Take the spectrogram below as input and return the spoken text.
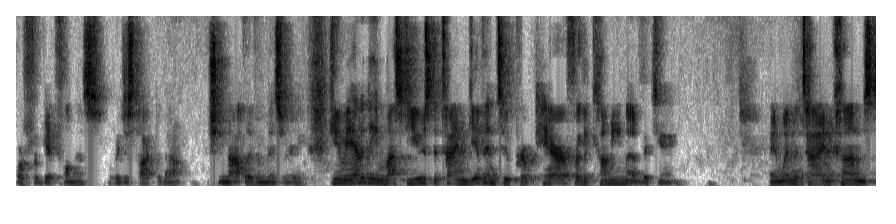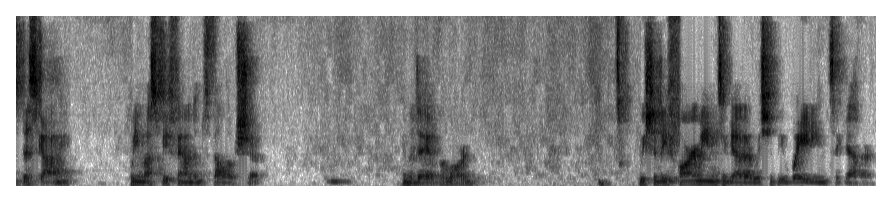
or forgetfulness, what we just talked about We should not live in misery. Humanity must use the time given to prepare for the coming of the King. And when the time comes, this got me, we must be found in fellowship in the day of the Lord. We should be farming together. We should be waiting together.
